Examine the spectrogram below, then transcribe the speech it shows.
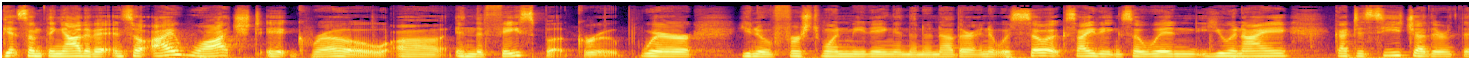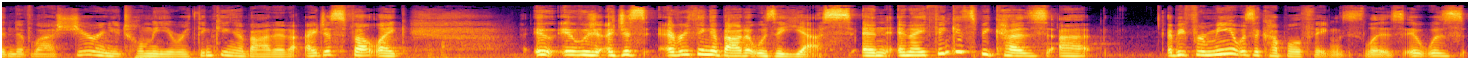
get something out of it. And so I watched it grow uh, in the Facebook group where, you know, first one meeting and then another. And it was so exciting. So when you and I got to see each other at the end of last year and you told me you were thinking about it, I just felt like, it, it was I just everything about it was a yes, and and I think it's because uh, I mean, for me, it was a couple of things, Liz. It was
